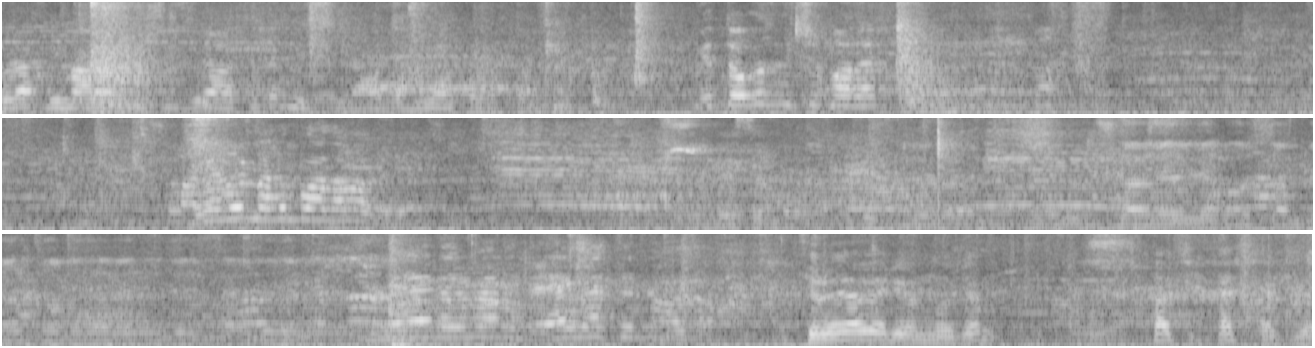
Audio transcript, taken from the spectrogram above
Murat bir mal 500 lira atılır mısın ya? Allah'ına. Git dokuz buçuk malı. Bana vermedin bu adama ver ya. Şuna verecek olsam 4 olur da verirdim. Neye vermedin? Neye getirdin o zaman? Kiloya veriyorum mu hocam? Kaç kaç kaç kilo?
